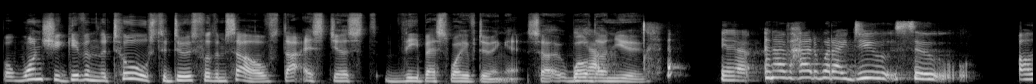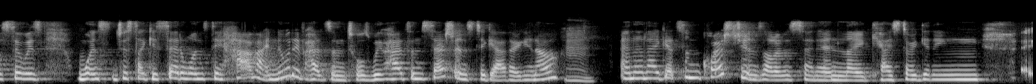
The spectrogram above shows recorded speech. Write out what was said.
But once you give them the tools to do it for themselves, that is just the best way of doing it. So well Yeah. done you. Yeah. And I've had what I do. So also is once, just like you said, once they have, I know they've had some tools. We've had some sessions together, you know? And then I get some questions all of a sudden. Like I start getting uh,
